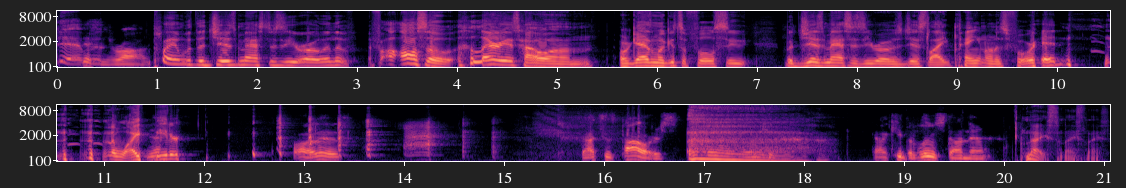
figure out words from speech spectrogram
yeah, this is wrong. playing with the Jizz Master Zero and the also hilarious how um Orgasmo gets a full suit, but Jizz Master Zero is just like paint on his forehead, the white Yeah. beater. Oh, it is. That's his powers. Gotta keep it loose down there. Nice, nice, nice.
